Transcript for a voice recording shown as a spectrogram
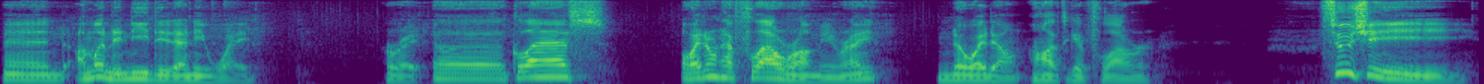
And I'm going to need it anyway. All right, uh, glass. Oh, I don't have flour on me, right? No, I don't. I'll have to get flour. Sushi!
